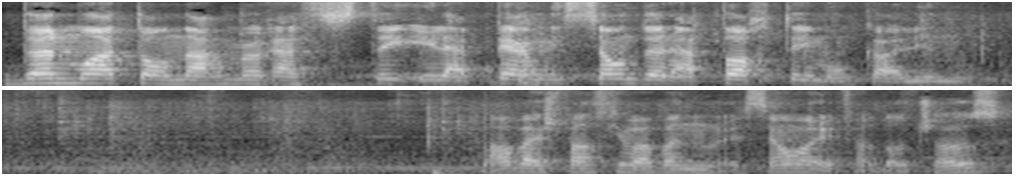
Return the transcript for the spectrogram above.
Donne-moi ton armure assistée et la permission de la porter, mon Colin. Bon, ben, je pense qu'il va pas nous laisser. On va aller faire d'autres choses.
